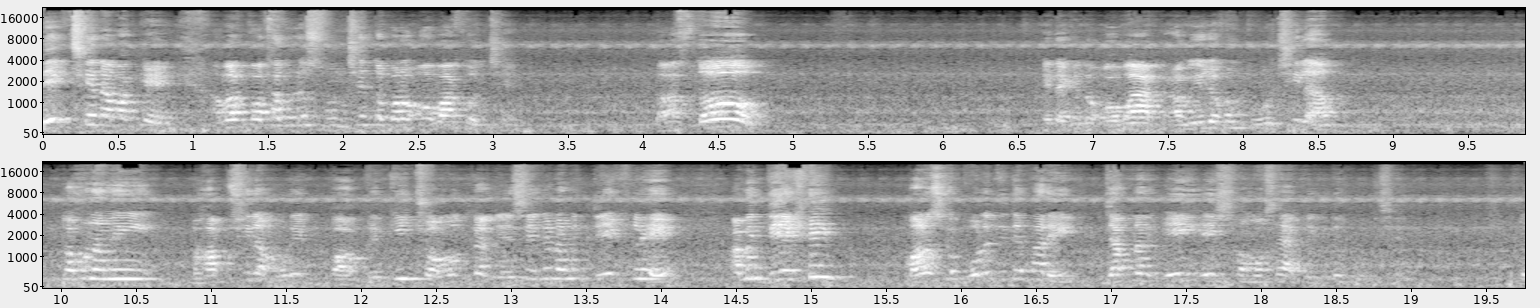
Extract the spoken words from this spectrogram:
দেখছেন আমাকে, আমার কথাগুলো শুনছেন তো বড় অবাক হচ্ছে বাস্তব! এটা কিন্তু অবাক। আমি যখন পড়ছিলাম তখন আমি ভাবছিলাম, ওরে বাপরে, কি চমৎকার জিনিস। জন্য আমি দেখলে, আমি দেখেই মানুষকে বলে দিতে পারি যে আপনার এই এই সমস্যায় আপনি কিন্তু ভুগছেন। তো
